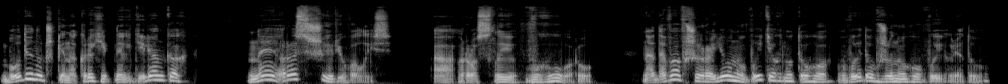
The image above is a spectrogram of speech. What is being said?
Будиночки на крихітних ділянках не розширювались, а росли вгору, надававши району витягнутого видовженого вигляду.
